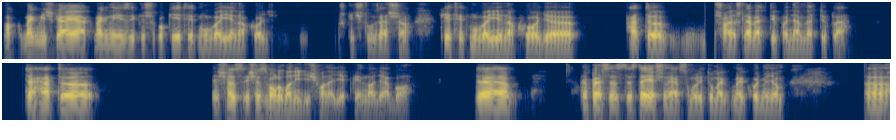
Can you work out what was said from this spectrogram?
akkor megvizsgálják, megnézik, és akkor két hét múlva írnak, hogy most kicsit túlzással, két hét múlva írnak, hogy hát sajnos levettük, vagy nem vettük le. Tehát, és ez, és ez valóban így is van egyébként nagyjából. De Hát persze, ez, ez teljesen elszomorító, meg, meg hogy mondjam, uh,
